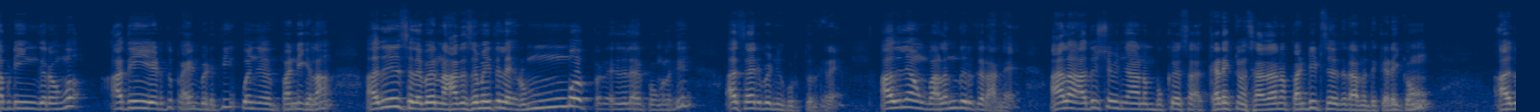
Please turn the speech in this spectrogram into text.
அப்படிங்கிறவங்க அதையும் எடுத்து பயன்படுத்தி கொஞ்சம் பண்ணிக்கலாம். அது சில பேர் நான் அந்த சமயத்தில் ரொம்ப இதில் இருக்கவங்களுக்கு அது சரி பண்ணி கொடுத்துருக்குறேன். அதுலேயும் அவங்க வளர்ந்துருக்குறாங்க அதெல்லாம் அதிர்ஷ்ட விஞ்ஞானம் புக்கு ச கிடைக்கும். சாதாரண பண்டிட் சேதுராமத்து கிடைக்கும். அது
